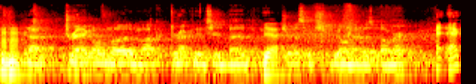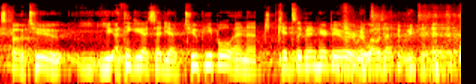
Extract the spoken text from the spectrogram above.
Mm-hmm. you're not dragging all the mud and muck directly into your bed Yeah. mattress, which we all know is a bummer. At Expo too, you, I think you guys said you had two people and a kid sleeping in here too, or, or what was that? we did.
